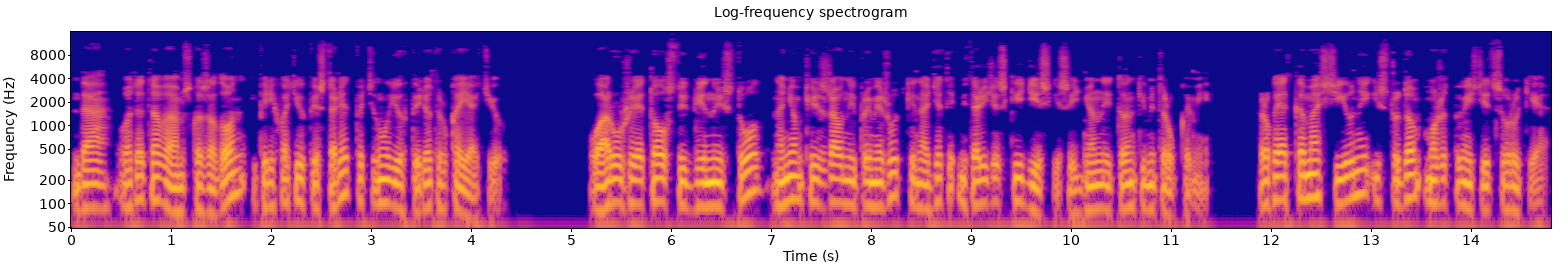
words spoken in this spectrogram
«Да, вот это вам», — сказал он, и, перехватив пистолет, потянул ее вперед рукоятью. У оружия толстый длинный ствол, на нем через равные промежутки надеты металлические диски, соединенные тонкими трубками. Рукоятка массивная и с трудом может поместиться в руке.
